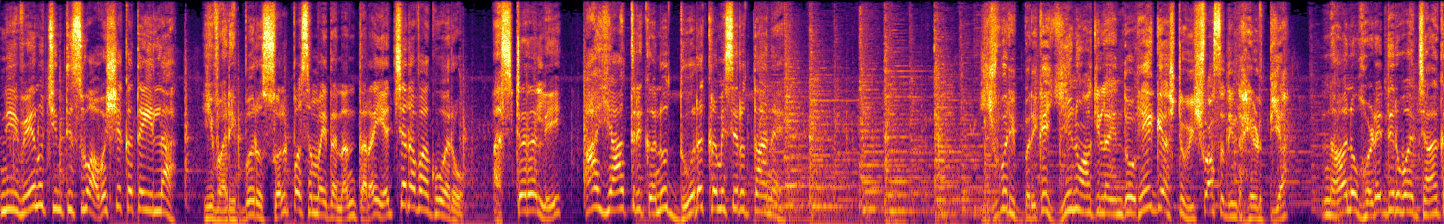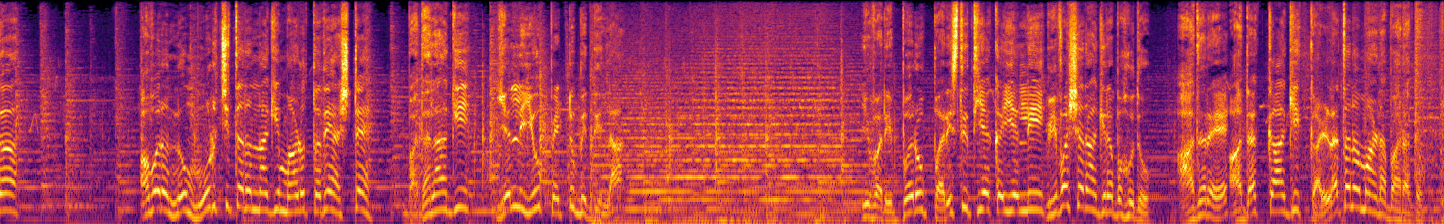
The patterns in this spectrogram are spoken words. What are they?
ನೀವೇನು ಚಿಂತಿಸುವ ಅವಶ್ಯಕತೆ ಇಲ್ಲ. ಇವರಿಬ್ಬರು ಸ್ವಲ್ಪ ಸಮಯದ ನಂತರ ಎಚ್ಚರವಾಗುವರು. ಅಷ್ಟರಲ್ಲಿ ಆ ಯಾತ್ರಿಕನು ದೂರ ಕ್ರಮಿಸಿರುತ್ತಾನೆ ಇವರಿಬ್ಬರಿಗೆ ಏನೂ ಆಗಿಲ್ಲ ಎಂದು ಹೇಗೆ ಅಷ್ಟು ವಿಶ್ವಾಸದಿಂದ ಹೇಳುತ್ತೀಯಾ? ನಾನು ಹೊಡೆದಿರುವ ಜಾಗ ಅವರನ್ನು ಮೂರ್ಛಿತರನ್ನಾಗಿ ಮಾಡುತ್ತದೆ ಅಷ್ಟೇ. ಬದಲಾಗಿ ಎಲ್ಲಿಯೂ ಪೆಟ್ಟು ಬಿದ್ದಿಲ್ಲ. ಇವರಿಬ್ಬರು ಪರಿಸ್ಥಿತಿಯ ಕೈಯಲ್ಲಿ ವಿವಶರಾಗಿರಬಹುದು. ಆದರೆ ಅದಕ್ಕಾಗಿ ಕಳ್ಳತನ ಮಾಡಬಾರದು.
